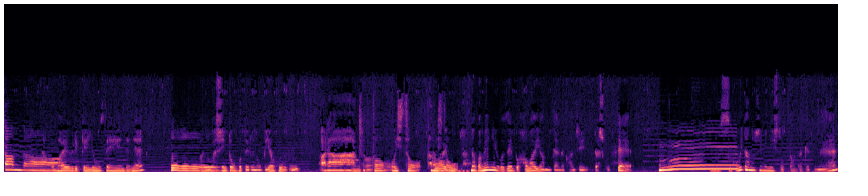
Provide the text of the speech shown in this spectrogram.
たんだ。なんか前売り券4000円でね、おあの、ワー。シントンホテルのビアホールあらー、かちょっと美味しそう。楽しそなんかメニューが全部ハワイアンみたいな感じらしくって、う。ーん。すごい楽しみにしとったんだけどね。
